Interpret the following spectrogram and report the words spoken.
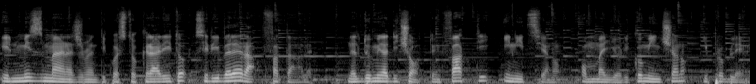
il mismanagement di questo credito si rivelerà fatale. Nel 2018, infatti, iniziano, o meglio ricominciano, i problemi.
